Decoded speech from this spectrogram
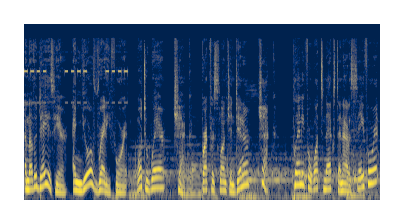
Another day is here, and you're ready for it. What to wear? Check. Breakfast, lunch, and dinner? Check. Planning for what's next and how to save for it?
